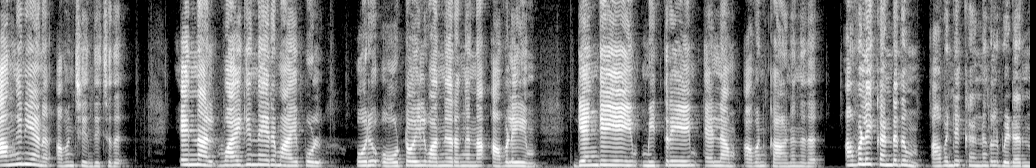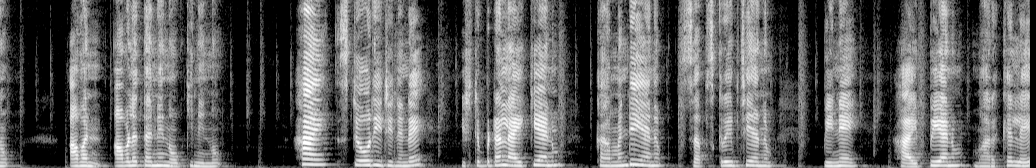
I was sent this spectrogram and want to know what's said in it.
അങ്ങനെയാണ് അവൻ ചിന്തിച്ചത്. എന്നാൽ വൈകുന്നേരമായപ്പോൾ ഒരു ഓട്ടോയിൽ വന്നിറങ്ങുന്ന അവളെയും ഗംഗയെയും മിത്രയെയും എല്ലാം അവൻ കാണുന്നത്. അവളെ കണ്ടതും അവന്റെ കണ്ണുകൾ വിടർന്നു. അവൻ അവളെ തന്നെ നോക്കി നിന്നു. ഹായ് സ്റ്റോറി ഇട്ടിട്ടുണ്ടേ? ഇഷ്ടപ്പെട്ടാൽ ലൈക്ക് ചെയ്യാനും കമന്റ് ചെയ്യാനും സബ്സ്ക്രൈബ് ചെയ്യാനും. പിന്നെ ഹൈപ്പ് ചെയ്യാനും മറക്കല്ലേ?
